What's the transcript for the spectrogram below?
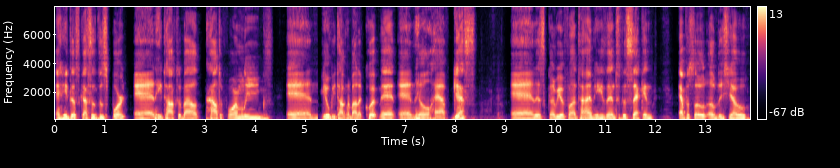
And he discusses the sport and he talks about how to form leagues and he'll be talking about equipment and he'll have guests and it's going to be a fun time. He's into the second episode of the show,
